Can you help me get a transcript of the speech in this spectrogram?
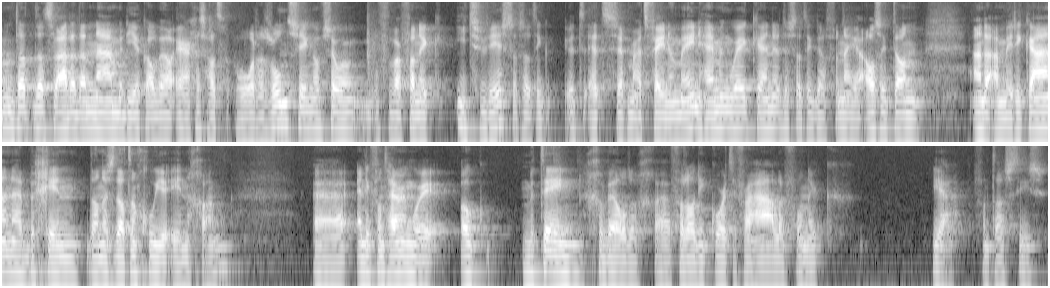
Want dat, dat waren dan namen die ik al wel ergens had horen rondzingen of zo, of waarvan ik iets wist, of dat ik het, het, zeg maar het fenomeen Hemingway kende. Dus dat ik dacht van, nou ja, als ik dan aan de Amerikanen begin, dan is dat een goede ingang. Uh, en ik vond Hemingway ook meteen geweldig. vooral die korte verhalen vond ik, ja, fantastisch.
